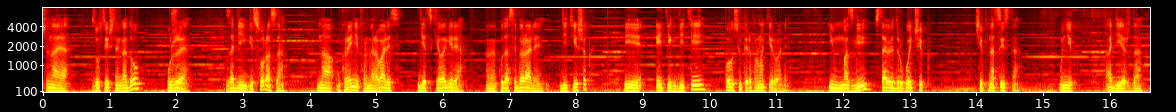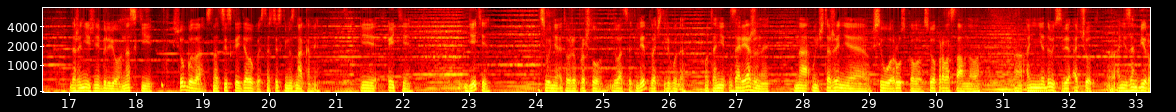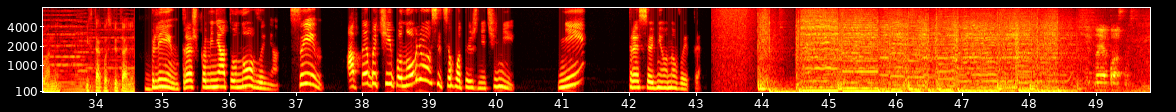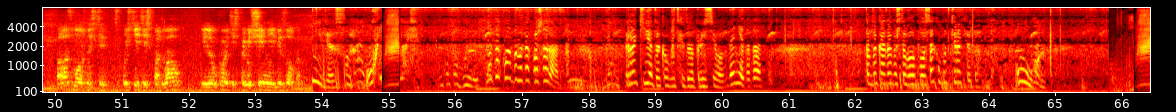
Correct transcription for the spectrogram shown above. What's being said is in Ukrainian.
Начиная с 2000-х годов, уже за деньги Сороса на Украине формировались детские лагеря, э, куда собирали детишек, и этих детей полностью переформатировали. Им в мозги ставили другой чип, чип нациста. У них одежда, даже нижнее белье, носки, все было с нацистской идеологией, с нацистскими знаками. И эти дети, сегодня это уже прошло 20 лет, 24 года, вот они заряжены на уничтожение всего русского, всего православного. А, Они не дают себе отчет, а, они зомбированы, их так воспитали. Блін, треба ж поміняти оновлення. Син, а в тебе чіп оновлювався цього тижня чи ні? Ні? Треба сьогодні оновити. Смертная опасность. По возможности спуститесь в подвал или укройтесь в помещении без окон. Эмилия, слушай, ух, ну такое было, как в прошлый раз. Ракета как будто туда прилетела. Да нет, это... Там такая только что была полоса, как будто ракета. Ух,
